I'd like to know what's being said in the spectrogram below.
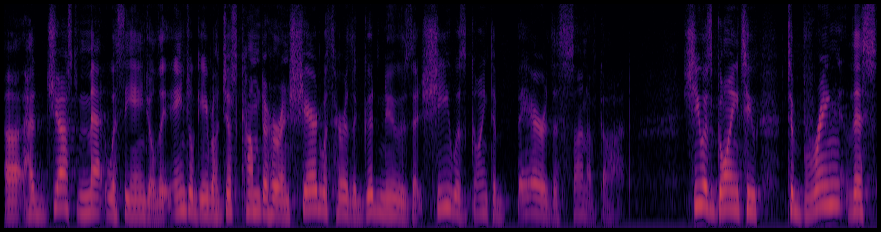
uh, had just met with the angel. The angel Gabriel had just come to her and shared with her the good news that she was going to bear the Son of God. She was going to, to bring, this,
